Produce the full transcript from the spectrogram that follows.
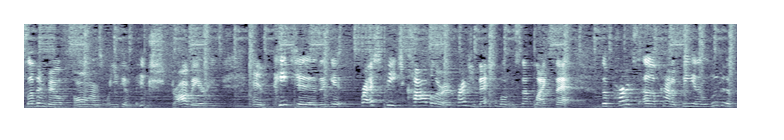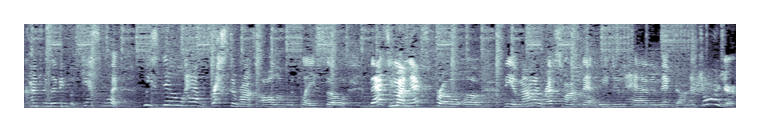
Southern Belle Farms, where you can pick strawberries and peaches and get fresh peach cobbler and fresh vegetables and stuff like that. The perks of kind of being a little bit of country living, but guess what? We still have restaurants all over the place. So that's my next pro of the amount of restaurants that we do have in McDonough, Georgia.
